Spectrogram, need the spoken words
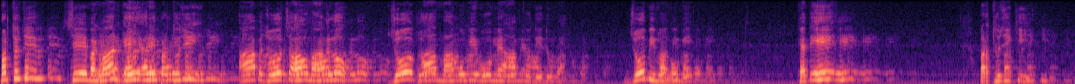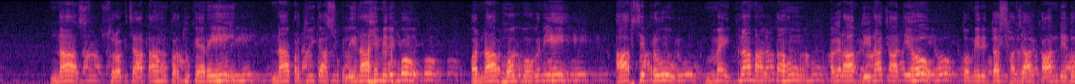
पृथु जी से भगवान कहे अरे पृथु जी आप जो चाहो मांग लो। जो आप मांगोगे वो मैं आपको दे दूँगा। जो भी मांगोगे। कहते हैं पृथु जी की ना स्वर्ग चाहता हूँ पृथु कह रहे हैं ना पृथ्वी का सुख लेना है मेरे को और ना भोग भोगने हैं। आपसे प्रभु मैं इतना माँगता हूँ अगर आप देना चाहते हो तो मेरे दस हज़ार कान दे दो।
